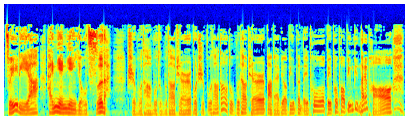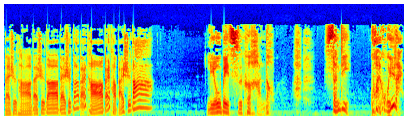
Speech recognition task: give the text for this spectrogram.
嘴里呀还念念有词的：吃葡萄不吐葡萄皮儿，不吃葡萄倒吐葡萄皮儿。八百标兵奔北坡，北坡炮兵并排跑。白石塔白石搭，白石搭白塔，白塔白石搭。刘备此刻喊道：“三弟，快回来！”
